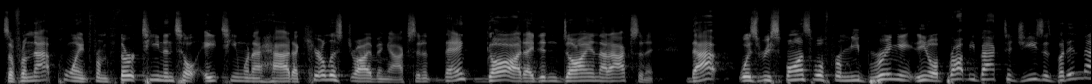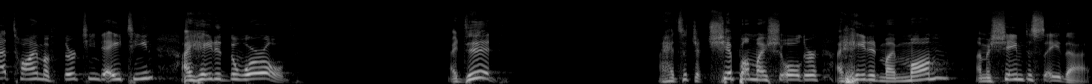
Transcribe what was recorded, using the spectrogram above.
So from that point, from 13 until 18, when I had a careless driving accident, thank God I didn't die in that accident. That was responsible for me bringing, you know, it brought me back to Jesus. But in that time of 13 to 18, I hated the world. I did. I had such a chip on my shoulder. I hated my mom. I'm ashamed to say that.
